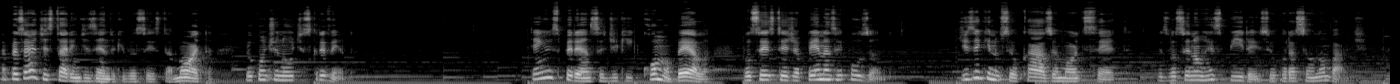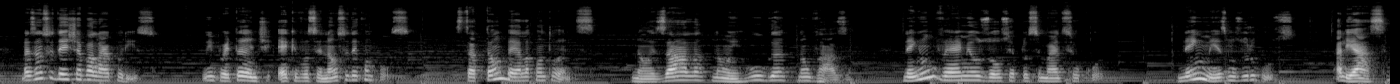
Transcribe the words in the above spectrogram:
Apesar de estarem dizendo que você está morta, eu continuo te escrevendo. Tenho esperança de que, como Bela, você esteja apenas repousando. Dizem que no seu caso é morte certa, pois você não respira e seu coração não bate. Mas não se deixe abalar por isso. O importante é que você não se decompôs. Está tão bela quanto antes. Não exala, não enruga, não vaza. Nenhum verme ousou se aproximar de seu corpo. Nem mesmo os urubus. Aliás,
